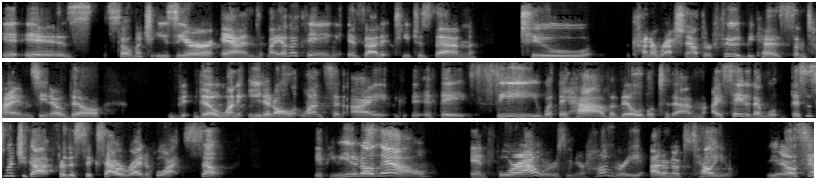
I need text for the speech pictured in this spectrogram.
it is so much easier and my other thing is that it teaches them to kind of ration out their food because sometimes, you know, they'll they'll want to eat it all at once. And i if they see what they have available to them i say to them well this is what you got for the six hour ride to hawaii. So if you eat it all now in four hours when you're hungry i don't know what to tell you you know? So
